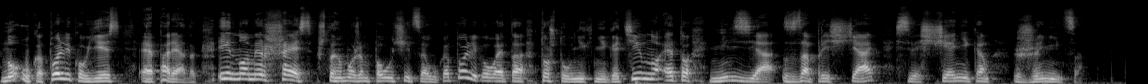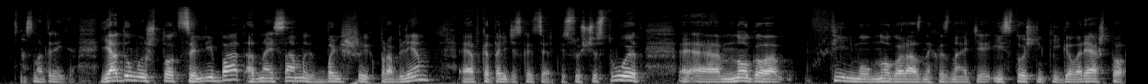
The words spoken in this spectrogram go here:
Но у католиков есть э, порядок. И номер шесть, что мы можем поучиться у католиков, это то, что у них негативно, это нельзя запрещать священникам жениться. Смотрите, я думаю, что целибат одна из самых больших проблем э, в католической церкви. Существует э, э, много фильмов, много разных, вы знаете, источников, говоря, что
